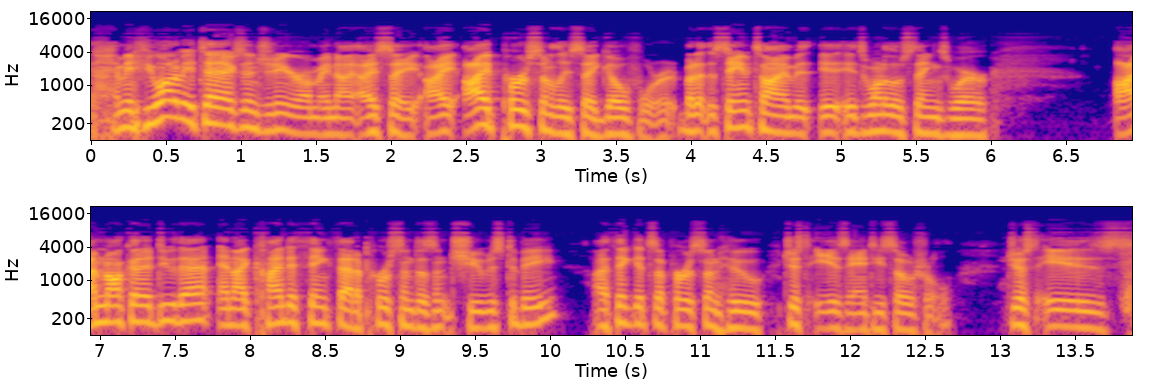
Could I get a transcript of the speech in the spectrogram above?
I mean if you want to be a 10x engineer, I mean I, I say I I personally say go for it. But at the same time, it, it's one of those things where I'm not going to do that, and I kind of think that a person doesn't choose to be. I think it's a person who just is antisocial, just is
